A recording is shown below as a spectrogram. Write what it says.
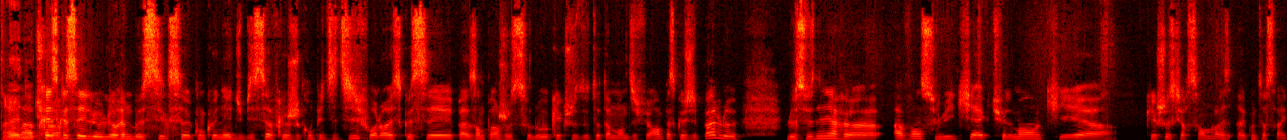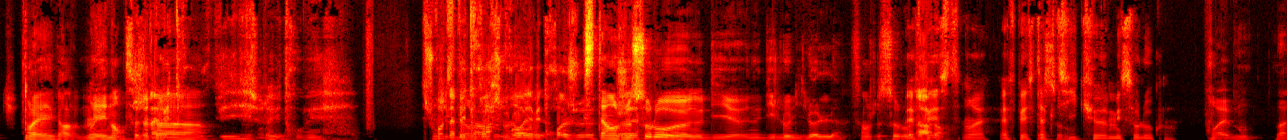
Ah, Ouais, bah, donc, après, est-ce que c'est le, le Rainbow Six euh, qu'on connaît d'Ubisoft, le jeu compétitif, ou alors est-ce que c'est par exemple un jeu solo ou quelque chose de totalement différent? Parce que j'ai pas le, le souvenir euh, avant celui qui est actuellement, qui est euh, quelque chose qui ressemble à, Counter-Strike. Ouais, grave. Mais non, ça j'ai pas. trouvé, j'en avais trouvé. Je crois Il que y avait trois, jeu je solo. crois. Il y avait trois jeux. C'était un jeu Ouais. solo, euh, nous dit euh, nous dit Lolilol. C'est un jeu solo. FPS, ouais, FPS solo. tactique, euh, mais solo, quoi. Ouais, bon, ouais.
